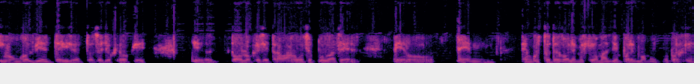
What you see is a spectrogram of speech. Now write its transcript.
y fue un gol bien tejido entonces yo creo que, que todo lo que se trabajó se pudo hacer pero en, en gustos de goles me quedo más bien por el momento porque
